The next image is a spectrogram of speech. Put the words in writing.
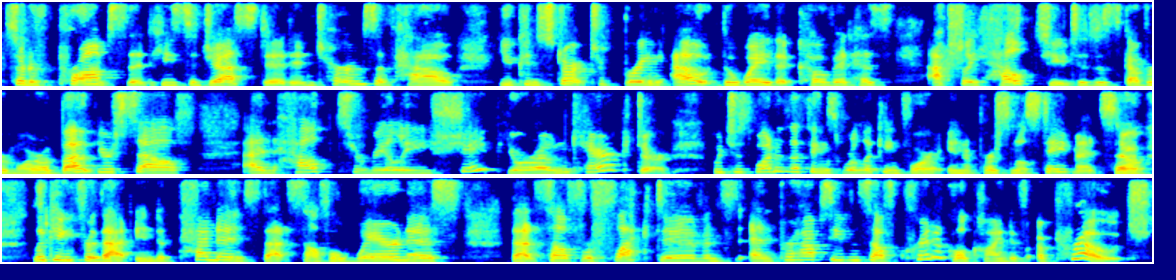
sort of prompts that he suggested in terms of how you can start to bring out the way that COVID has actually helped you to discover more about yourself and help to really shape your own character, which is one of the things we're looking for in a personal statement. So, looking for that independence, that self awareness, that self reflective, and, and perhaps even self critical kind of approach.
